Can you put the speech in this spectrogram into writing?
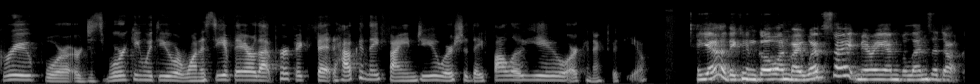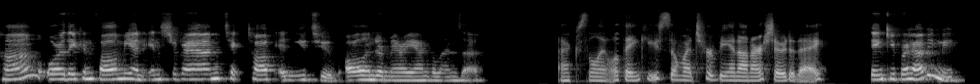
group or, or just working with you or want to see if they are that perfect fit, how can they find you? Where should they follow you or connect with you? Yeah, they can go on my website, mariannevalenza.com, or they can follow me on Instagram, TikTok, and YouTube, all under Marianne Valenza. Excellent. Well, thank you so much for being on our show today. Thank you for having me.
